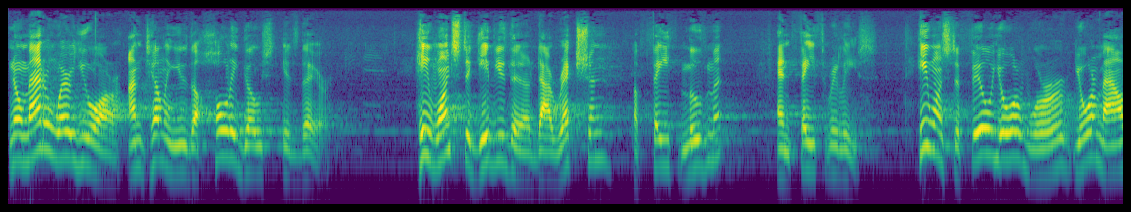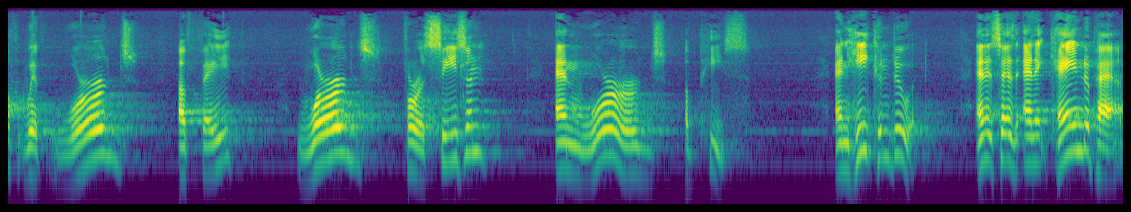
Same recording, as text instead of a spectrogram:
No matter where you are, I'm telling you, the Holy Ghost is there. He wants to give you the direction of faith movement and faith release. He wants to fill your word, your mouth with words of faith, words for a season, and words of peace. And he can do it. And it says, and it came to pass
